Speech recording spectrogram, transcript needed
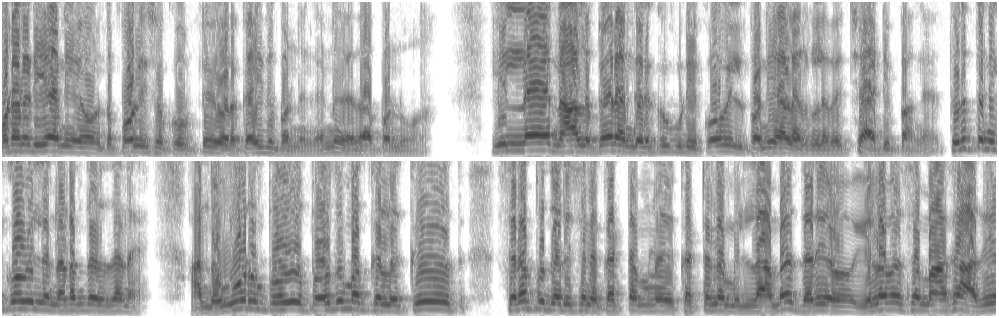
உடனடியாக நீ இந்த போலீஸை கூப்பிட்டு இவரை கைது பண்ணுங்கன்னு எதாவது பண்ணுவான். இல்லை நாலு பேர் அங்கே இருக்கக்கூடிய கோவில் பணியாளர்களை வச்சு அடிப்பாங்க. திருத்தணி கோவிலில் நடந்தது தானே? அந்த ஊரும் பொது பொதுமக்களுக்கு சிறப்பு தரிசன கட்டம் கட்டணம் இல்லாமல் தரி இலவசமாக அதே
